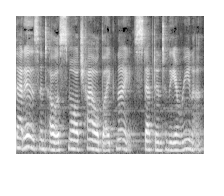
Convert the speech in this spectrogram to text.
That is, until a small childlike knight stepped into the arena.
